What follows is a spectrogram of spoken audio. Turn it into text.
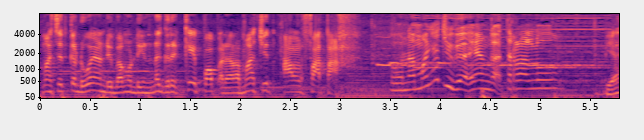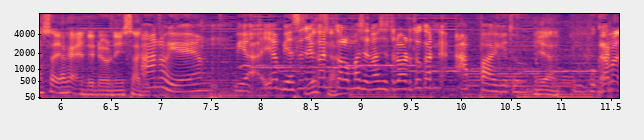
masjid kedua yang dibangun di negeri K-pop adalah Masjid Al Fatah. Oh namanya juga yang nggak terlalu Biasa ya kayak di Indonesia gitu. anu ya yang ya, ya biasanya kan Biasa. kalau masjid-masjid luar itu kan apa gitu. Ya, Bukan- Karena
